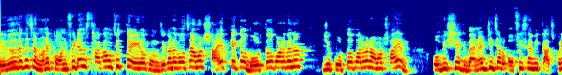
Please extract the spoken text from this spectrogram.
লেভেল দেখেছেন? মানে কনফিডেন্স থাকা উচিত তো এইরকম যেখানে বলছে আমার সাহেবকে কেউ ধরতেও পারবে না কিছু করতেও পারবে না। আমার সাহেব, অভিষেক ব্যানার্জি যার অফিসে আমি কাজ করি,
